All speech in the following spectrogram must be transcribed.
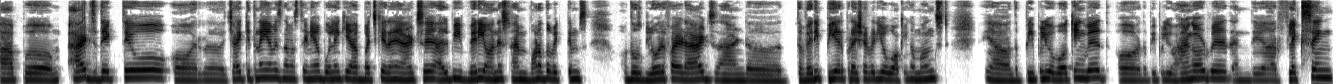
आप एड्स uh, देखते हो और uh, चाहे कितना ही हम इस नमस्ते इंडिया बोलें कि आप बच के रहें एड्स से। I'll be very honest I am one of the victims of those glorified ads and uh, the very peer pressure when you're walking amongst yeah, the people you're working with or the people you hang out with and they are flexing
